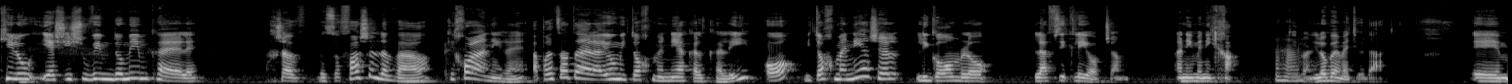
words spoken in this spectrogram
כאילו, יש יישובים דומים כאלה. עכשיו, בסופו של דבר, ככל הנראה, הפרצות האלה היו מתוך מניע כלכלי, או מתוך מניע של לגרום לו להפסיק להיות שם. אני מניחה, כאילו, אני לא באמת יודעת. אמ,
